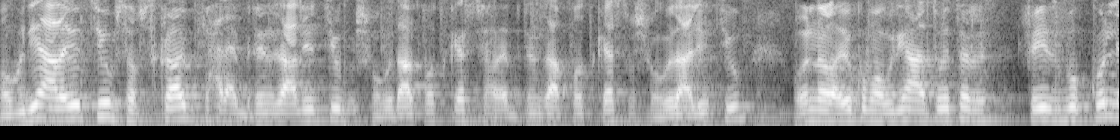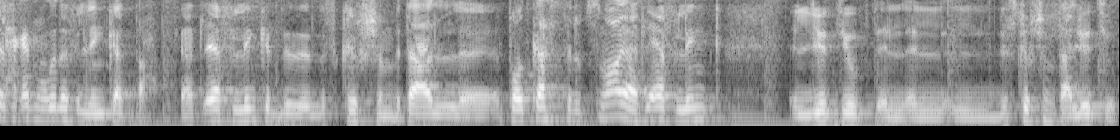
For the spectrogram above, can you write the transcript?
موجودين على يوتيوب subscribe في حلقات بتنزل على اليوتيوب مش موجودة على البودكاست. في حلقات بتنزل على البودكاست مش موجودة على اليوتيوب. وقلنا رأيكم موجودين على تويتر فيسبوك كل الحاجات موجودة في اللينكات تحت. هتلاقيها في ال link ال description بتاع البودكاست اللي بتسمعه هتلاقيها في link اليوتيوب ال description بتاع اليوتيوب.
